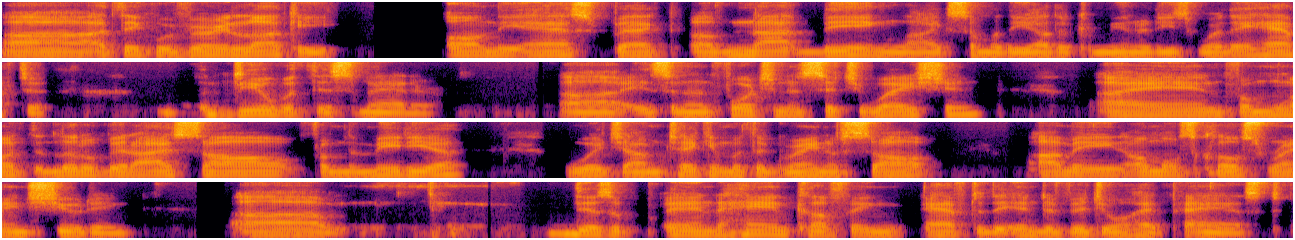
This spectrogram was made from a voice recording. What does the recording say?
Uh, I think we're very lucky on the aspect of not being like some of the other communities where they have to deal with this matter. Uh, it's an unfortunate situation. And from what the little bit I saw from the media, which I'm taking with a grain of salt, I mean, almost close range shooting. Um, there's a and handcuffing after the individual had passed.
